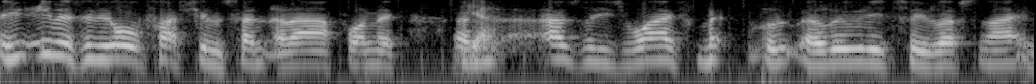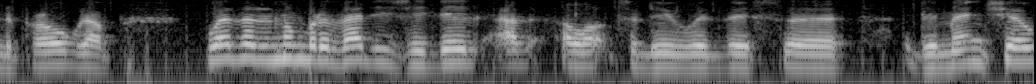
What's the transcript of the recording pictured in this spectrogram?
he, he was the old-fashioned centre half, wasn't he? And Yeah. as his wife alluded to last night in the programme, whether the number of eddies he did had a lot to do with this uh, dementia,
